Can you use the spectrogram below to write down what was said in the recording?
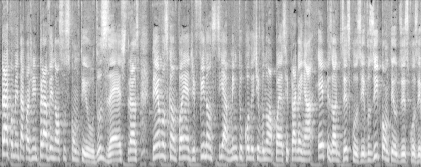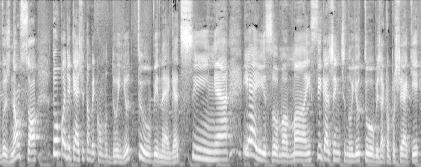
para comentar com a gente, para ver nossos conteúdos extras. Temos campanha de financiamento coletivo no Apoia-se para ganhar episódios exclusivos e conteúdos exclusivos, não só do podcast, também como do YouTube, né, gatinha? E é isso, mamãe. Siga a gente no YouTube, já que eu puxei aqui,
